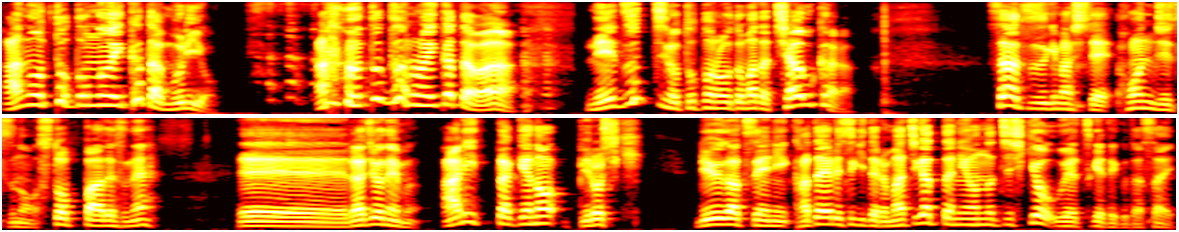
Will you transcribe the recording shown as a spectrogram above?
あの整い方は無理よ。あの整い方はねずっちの整うとまたちゃうから。さあ続きまして本日のストッパーですね。えー、ラジオネームありったけのピロシキ。留学生に偏りすぎてる間違った日本の知識を植え付けてください。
